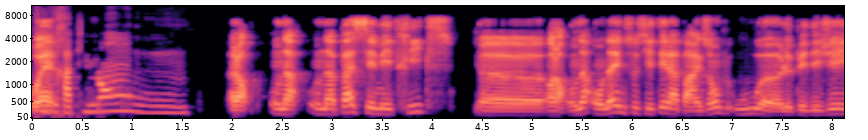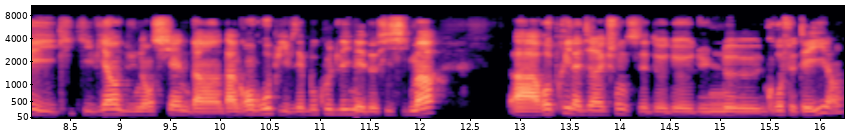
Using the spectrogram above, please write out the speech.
ouais. plus rapidement ou... Alors, on n'a on a pas ces métriques. Euh, alors, on a, on a une société là, par exemple, où euh, le PDG, qui, vient d'une ancienne, d'un grand groupe, il faisait beaucoup de lignes et de Six Sigma, a repris la direction d'une de, de, grosse ETI là,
